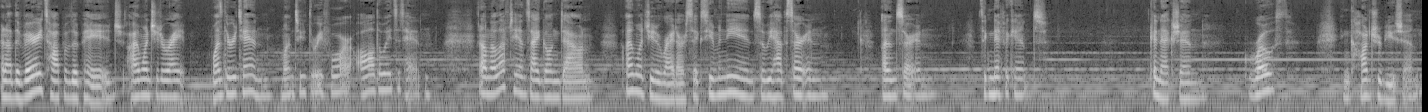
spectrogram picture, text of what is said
and at the very top of the page, I want you to write 1 through 10, 1, 2, 3, 4, all the way to 10. And on the left hand side, going down, I want you to write our six human needs. So, we have certain, uncertain, significant, connection, growth, and contribution.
